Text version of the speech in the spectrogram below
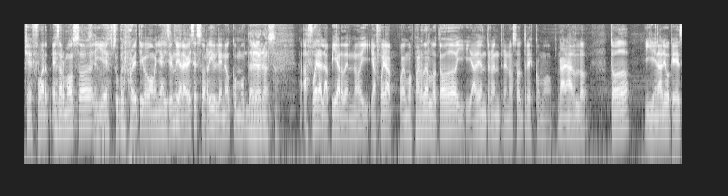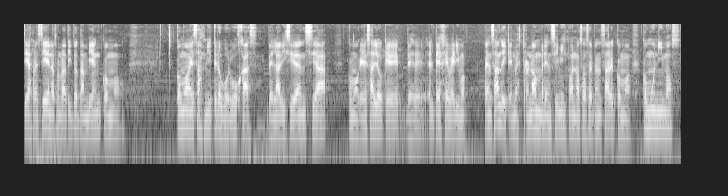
que es fuerte, es hermoso Sí. y es súper poético como venías diciendo y a la vez es horrible, ¿no? Como que Doloroso. afuera la pierden, ¿no? Y, y afuera podemos perderlo todo y, adentro entre nosotros como ganarlo todo. Y en algo que decías recién hace un ratito también como, como esas micro burbujas de la disidencia, como que es algo que desde el TG venimos pensando y que nuestro nombre en sí mismo nos hace pensar como cómo unimos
